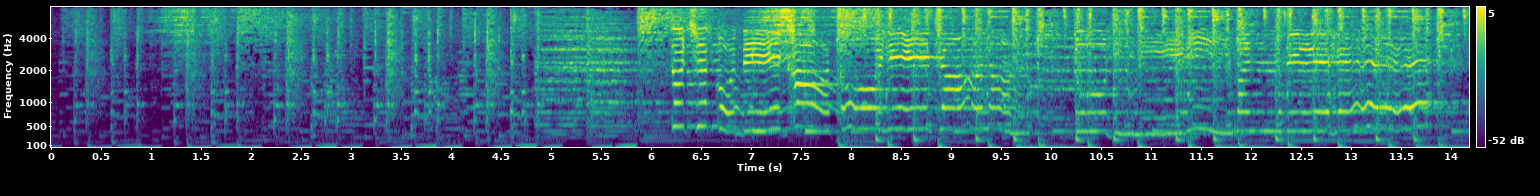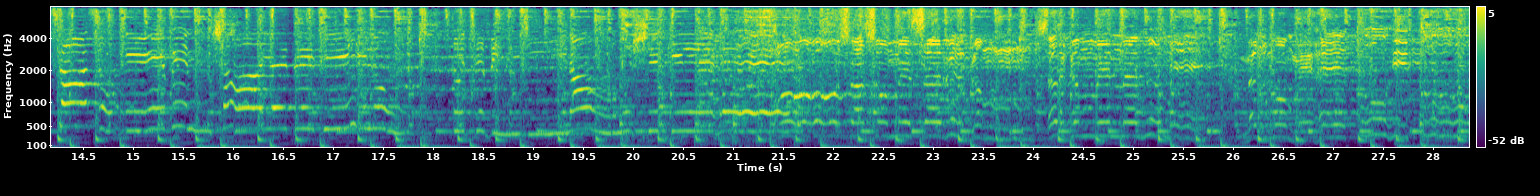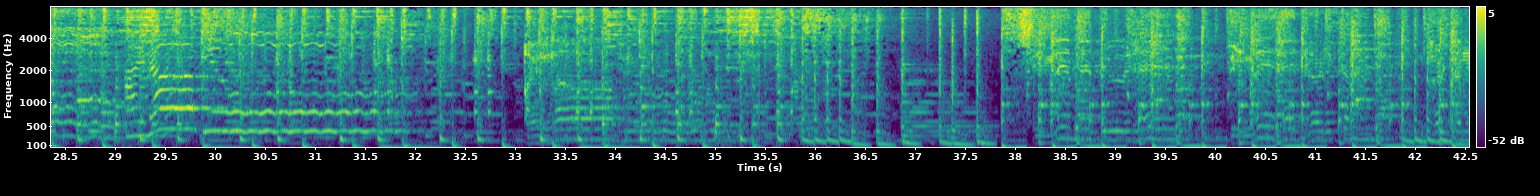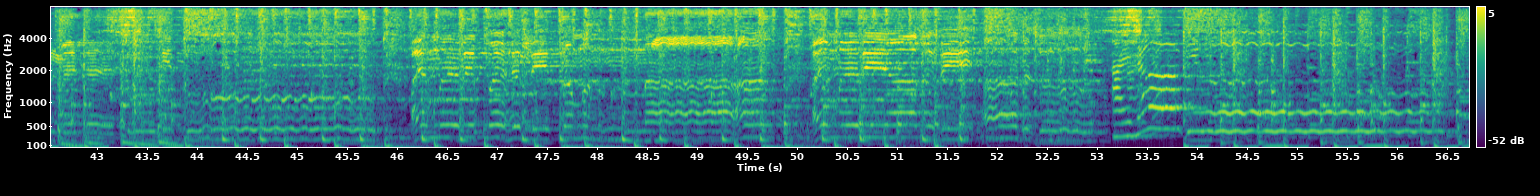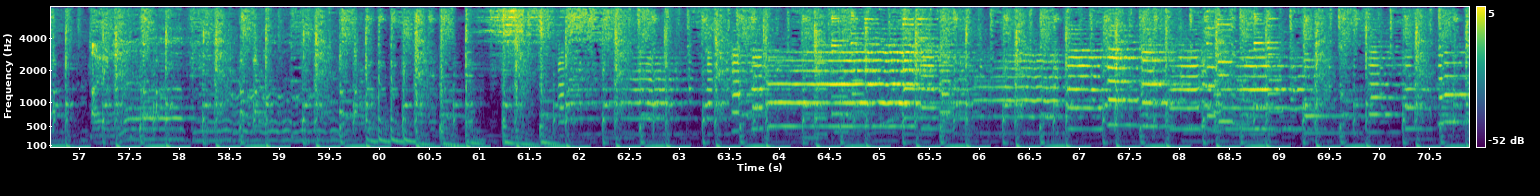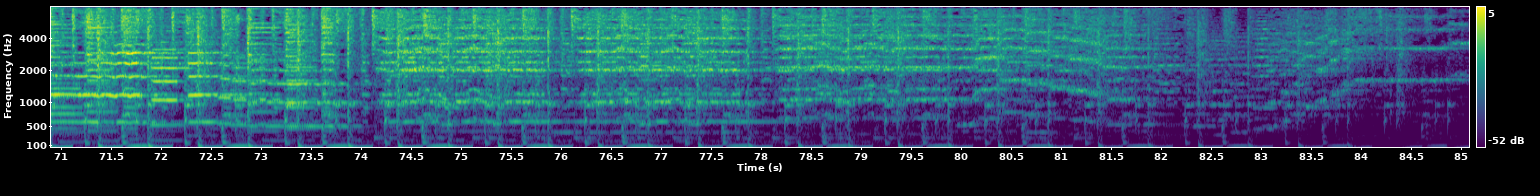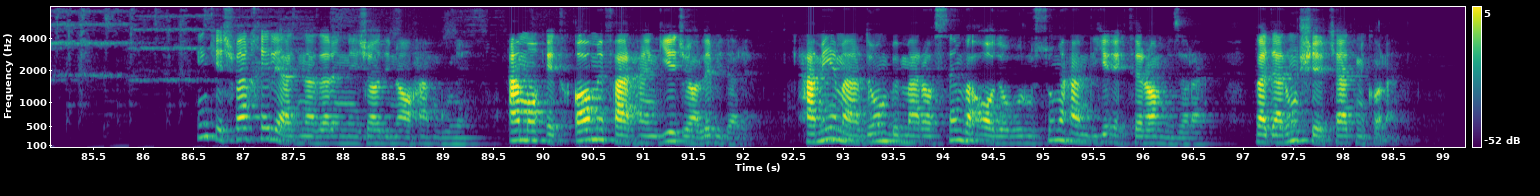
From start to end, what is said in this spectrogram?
این کشور خیلی از نظر نژادی ناهمگونه اما ادغام فرهنگی جالبی داره. همه مردم به مراسم و آداب و رسوم همدیگه احترام می‌ذارن و در اون شرکت می‌کنند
